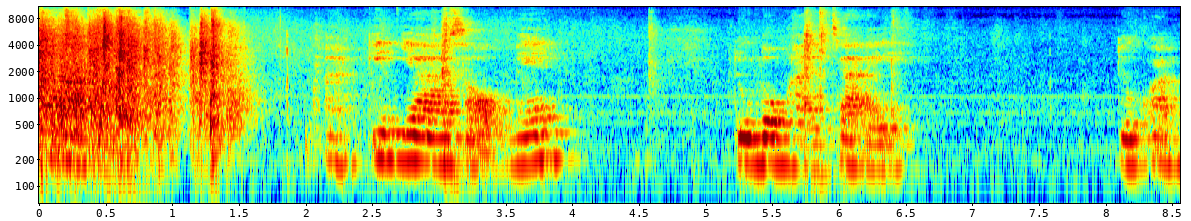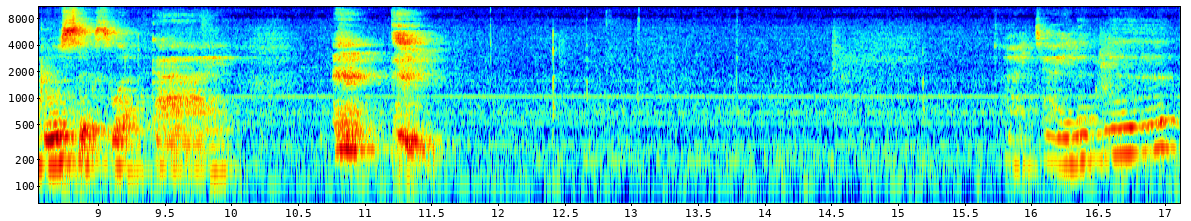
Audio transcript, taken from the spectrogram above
ค่ะอะ กินยาสองเม็ด ดูลมหายใจ ดูความรู้สึกส่วนกาย หาย ใจลึกๆ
